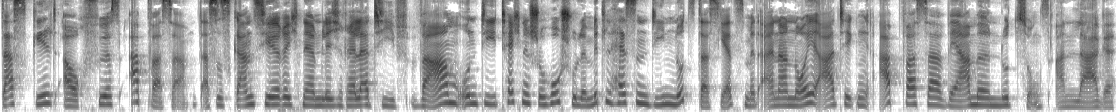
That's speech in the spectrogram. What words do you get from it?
das gilt auch fürs Abwasser. Das ist ganzjährig nämlich relativ warm und die Technische Hochschule Mittelhessen, die nutzt das jetzt mit einer neuartigen Abwasserwärmenutzungsanlage.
